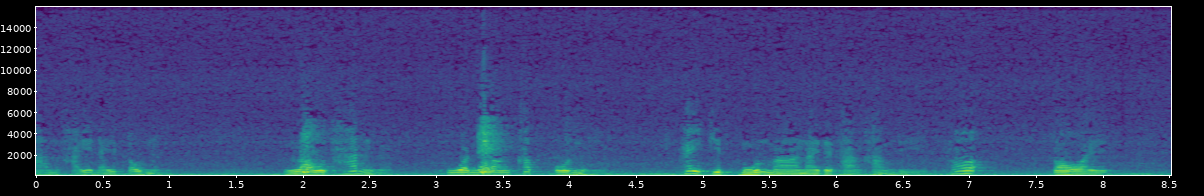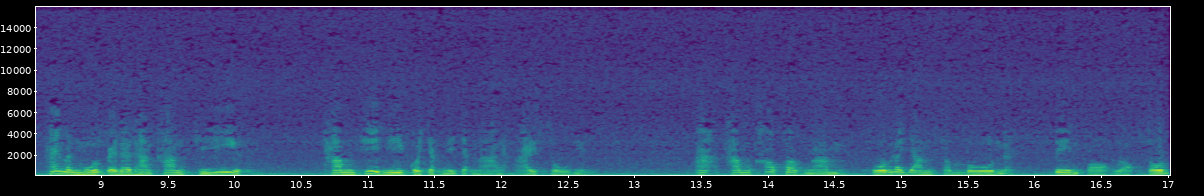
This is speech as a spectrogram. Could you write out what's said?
ลานไขในต้นหนึ่ง เราท่านควรบังคับตนหนึ่งให้จิตหมุนมาในแต่ทางข้างดี เพราะปล่อยให้มันหมุนไปในทางข้างกี ทำที่นี้ก็จากนี้จากนายหายศูนย์หนึ่งอะทำเข้าครอบงำโคมระยำสมบูรณ์เต้นปอกหลอกต้น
